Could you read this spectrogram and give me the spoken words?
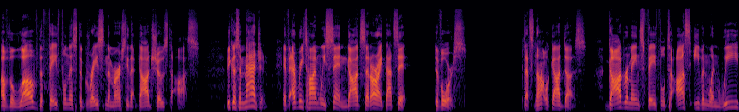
of the love, the faithfulness, the grace, and the mercy that God shows to us. Because imagine if every time we sin, God said, All right, that's it, divorce. But that's not what God does. God remains faithful to us even when we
